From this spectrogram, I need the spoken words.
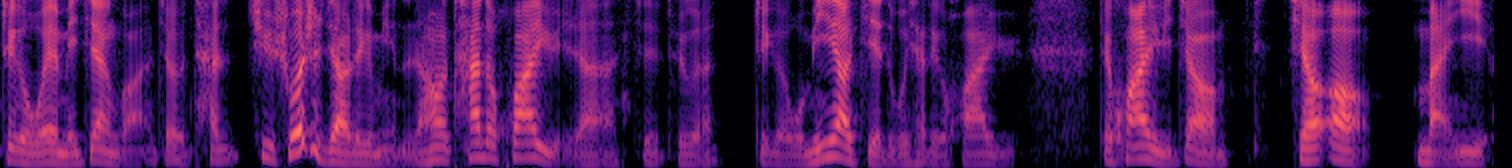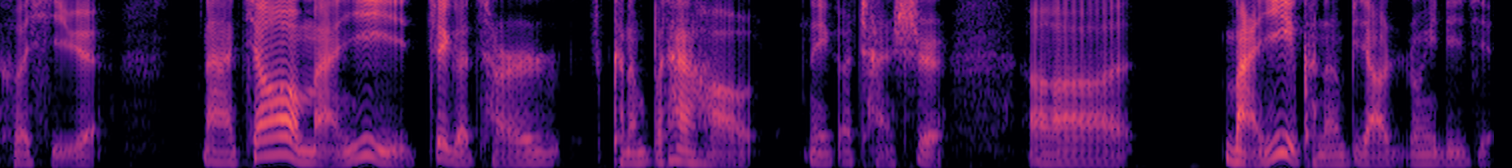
这个我也没见过，啊，就它据说是叫这个名字。然后它的花语啊，这这个这个我们一定要解读一下这个花语。这花语叫骄傲、满意和喜悦。那骄傲、满意这个词儿可能不太好那个阐释，呃，满意可能比较容易理解。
